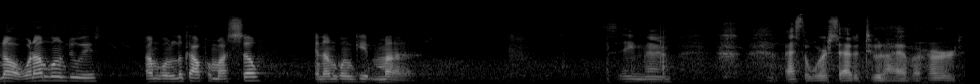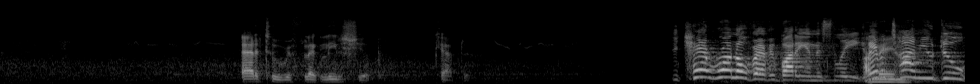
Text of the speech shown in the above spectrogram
No, what I'm going to do is I'm gonna look out for myself and I'm gonna get mine. See, man, that's the worst attitude I ever heard. Attitude reflect leadership, Captain. You can't run over everybody in this league. And I every mean, time you do, you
